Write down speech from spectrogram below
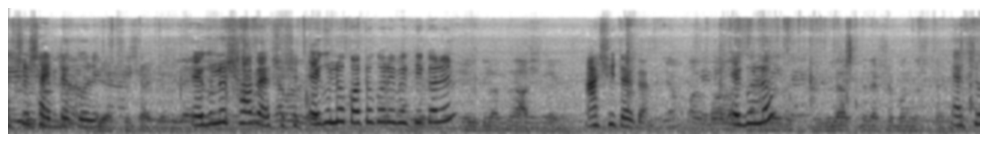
একশো ষাট টাকা করে। এগুলো সব একশো ষাট এগুলো কত করে বিক্রি করেন? এগুলো আপনার আশি টাকা। আশি টাকা। এগুলো? এগুলো আপনার একশো পঞ্চাশ টাকা। একশো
